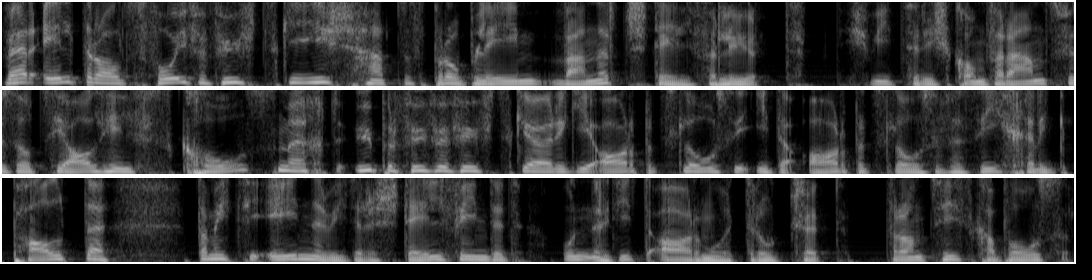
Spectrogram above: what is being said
Wer älter als 55 ist, hat das Problem, wenn er die Stelle verliert. Die Schweizerische Konferenz für Sozialhilfe SKOS möchte über 55-jährige Arbeitslose in der Arbeitslosenversicherung behalten, damit sie eher wieder eine Stelle finden und nicht in die Armut rutschen. Franziska Boser.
